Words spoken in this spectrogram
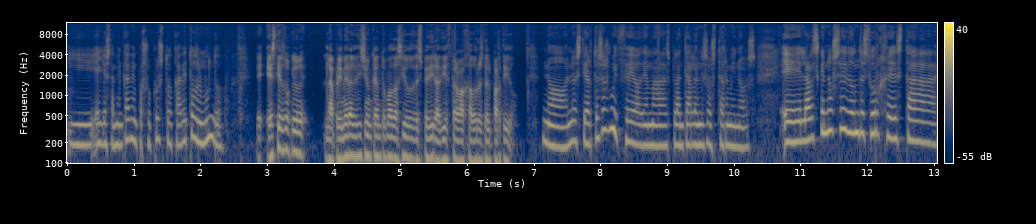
y ellos también caben, por supuesto, cabe todo el mundo. Eh, ¿Es cierto que la primera decisión que han tomado ha sido despedir a 10 trabajadores del partido? No, no es cierto. Eso es muy feo, además, plantearlo en esos términos. Eh, la verdad es que no sé de dónde surge esta,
